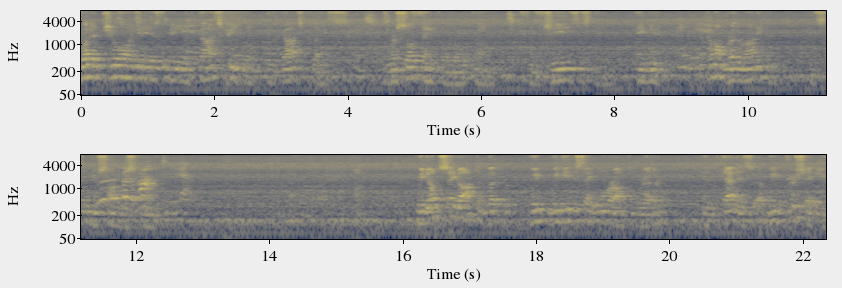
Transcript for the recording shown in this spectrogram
What a joy it is to be with God's people in God's place. And we're so thankful, Lord God. In Jesus' name, amen. Come on, Brother Ronnie, and sing your song this morning. We don't say it often, but we, we need to say it more often, brother. And that is, uh, we appreciate you.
